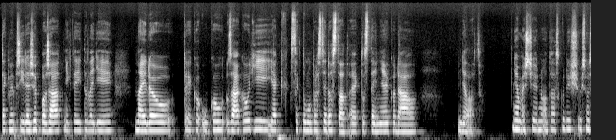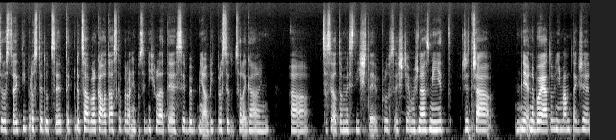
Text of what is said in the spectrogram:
tak mi přijde, že pořád některý ty lidi najdou ty jako úkou, zákoutí, jak se k tomu prostě dostat a jak to stejně jako dál dělat. Já mám ještě jednu otázku, když už jsme se dostali k té prostituci, tak docela velká otázka pro mě posledních let je, jestli by měla být prostituce legální. A co si o tom myslíš ty? Plus ještě možná zmínit, že třeba mě, nebo já to vnímám tak, že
